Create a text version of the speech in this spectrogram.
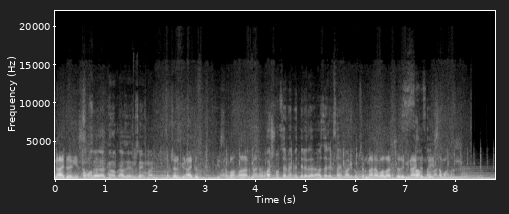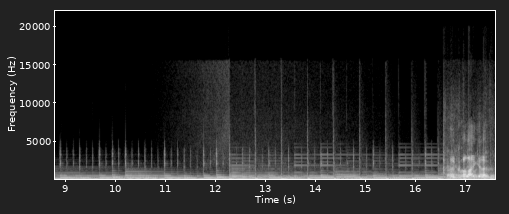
günaydın, iyi Sabahlar. sabahlar. Erkan Ok Azerim Sayın Valim. Komiserim günaydın, iyi sabahlar, merhaba. Başkomiser Mehmet Eleber, arz ederim Sayın Valim. Komiserim merhabalar, size de günaydın, Tamam, iyi Sayın sabahlar. Kolay gelsin.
